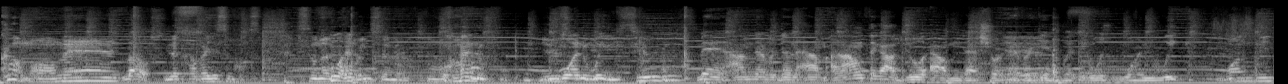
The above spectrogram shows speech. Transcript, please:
Come on, man! Los. Il a travaillé ce morceau. One- pour une semaine. One, You- one week. Man, I've never done an album. and I don't think I'll do an album that short Yeah, ever yeah. again. But it was one week. one week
